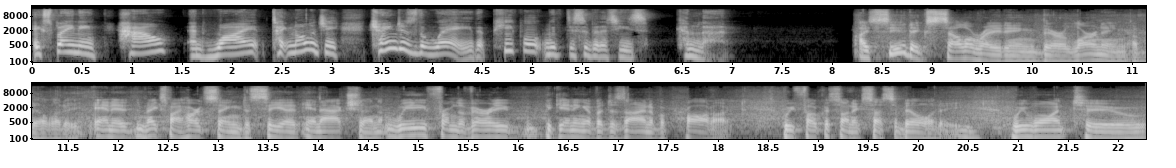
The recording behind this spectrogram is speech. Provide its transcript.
explaining how and why technology changes the way that people with disabilities can learn. I see it accelerating their learning ability, and it makes my heart sing to see it in action. We, from the very beginning of a design of a product, we focus on accessibility. We want to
